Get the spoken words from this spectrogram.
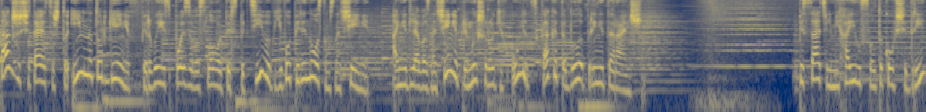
Также считается, что именно Тургенев впервые использовал слово «перспективы» в его переносном значении, а не для обозначения прямых широких улиц, как это было принято раньше. Писатель Михаил Салтыков-Щедрин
